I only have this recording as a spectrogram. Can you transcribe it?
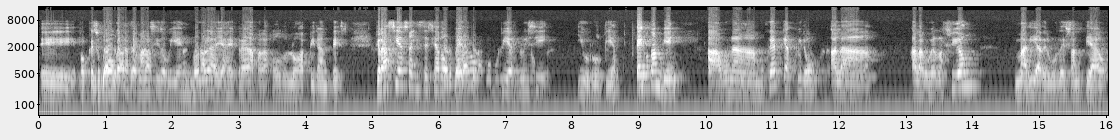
eh, porque supongo que esta semana ha sido bien dura y ajetreada para todos los aspirantes. Gracias al licenciado Pedro Pierluisi y Urrutia. Tengo también a una mujer que aspiró a la, a la gobernación, María de Lourdes Santiago.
